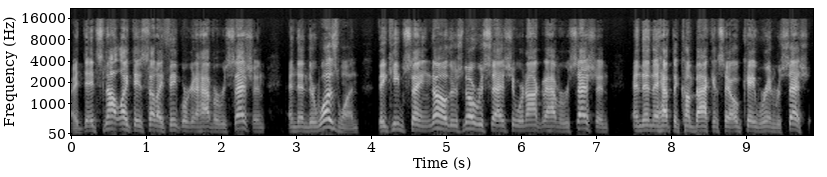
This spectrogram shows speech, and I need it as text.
Right? It's not like they said, "I think we're going to have a recession," and then there was one. They keep saying, "No, there's no recession. We're not going to have a recession," and then they have to come back and say, "Okay, we're in recession."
